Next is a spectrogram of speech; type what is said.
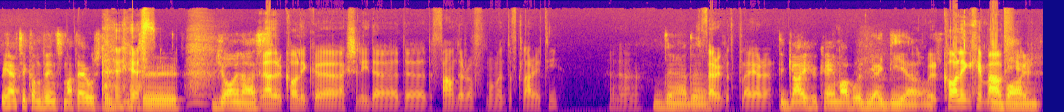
We have to convince Mateusz to, Yes. to join us. Another colleague, uh, actually the, the the founder of Moment of Clarity. Uh, The, he's a the, very good player. And the guy who came up with the idea we're calling him out here.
